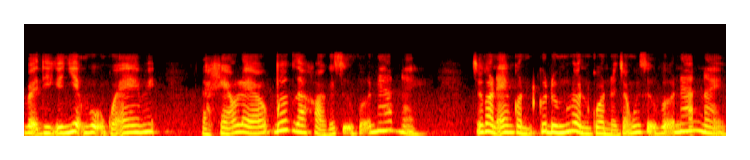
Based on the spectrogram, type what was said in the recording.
Vậy thì cái nhiệm vụ của em ấy là khéo léo bước ra khỏi cái sự vỡ nát này. Chứ còn em còn cứ đứng luẩn quẩn ở trong cái sự vỡ nát này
